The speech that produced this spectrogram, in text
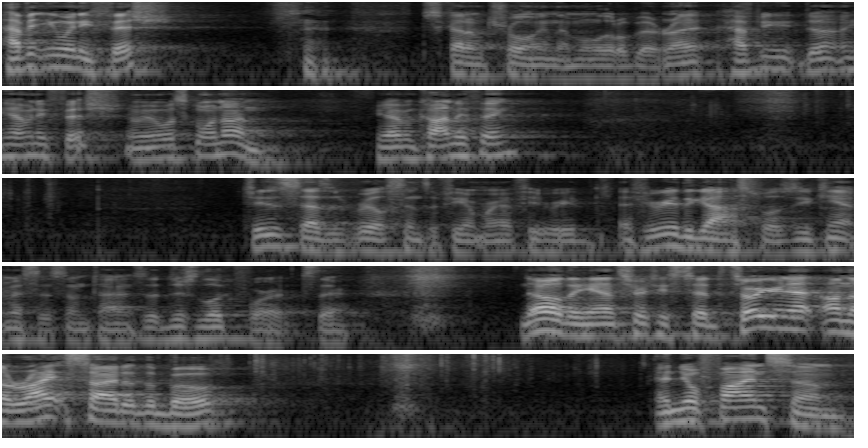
haven't you any fish? Just kind of trolling them a little bit, right? Have you, do you have any fish? I mean, what's going on? You haven't caught anything? Jesus has a real sense of humor if you read, if you read the Gospels. You can't miss it sometimes. So just look for it. It's there. No, they answered. He said, Throw your net on the right side of the boat, and you'll find some.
